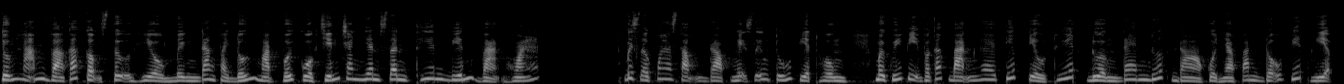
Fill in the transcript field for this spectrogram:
Tướng Lãm và các cộng sự hiểu mình đang phải đối mặt với cuộc chiến tranh nhân dân thiên biến vạn hóa. Bây giờ qua giọng đọc nghệ sĩ ưu tú Việt Hùng, mời quý vị và các bạn nghe tiếp tiểu thuyết Đường đen nước đỏ của nhà văn Đỗ Viết Nghiệm.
